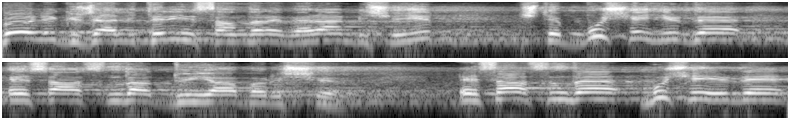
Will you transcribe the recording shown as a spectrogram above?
Böyle güzellikleri insanlara veren bir şehir. İşte bu şehirde esasında dünya barışı. Esasında bu şehirde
